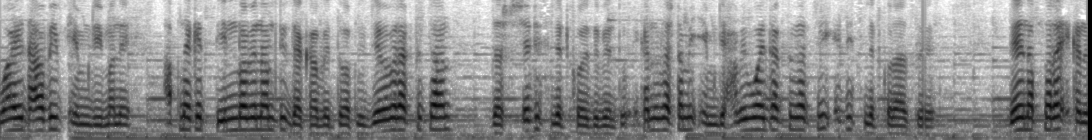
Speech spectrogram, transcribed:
ওয়াইদ হাবিব এমডি মানে আপনাকে তিনভাবে নামটি দেখাবে। তো আপনি যেভাবে রাখতে চান জাস্ট সেটি সিলেক্ট করে দেবেন। তো এখানে জাস্ট আমি এমডি হাবিব ওয়াইদ রাখতে যাচ্ছি, এটি সিলেক্ট করা আছে। দেন আপনারা এখানে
